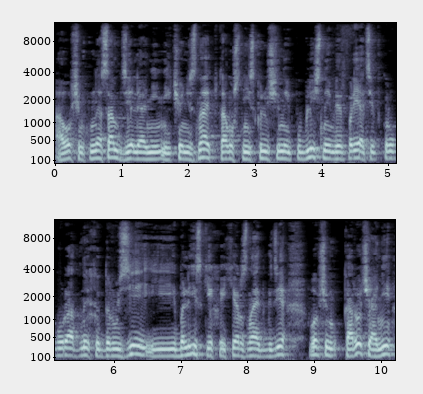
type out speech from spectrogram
а в общем-то на самом деле они ничего не знают, потому что не исключены публичные мероприятия в кругу родных и друзей, и близких, и хер знает где. В общем, короче, они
